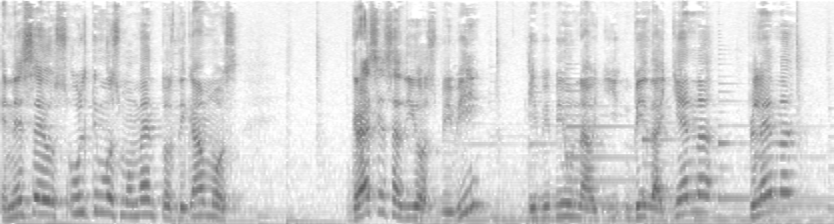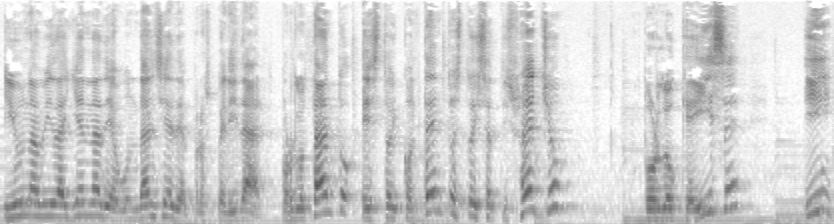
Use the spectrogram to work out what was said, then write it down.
en esos últimos momentos digamos, gracias a Dios viví y viví una vida llena, plena y una vida llena de abundancia y de prosperidad. Por lo tanto, estoy contento, estoy satisfecho por lo que hice y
